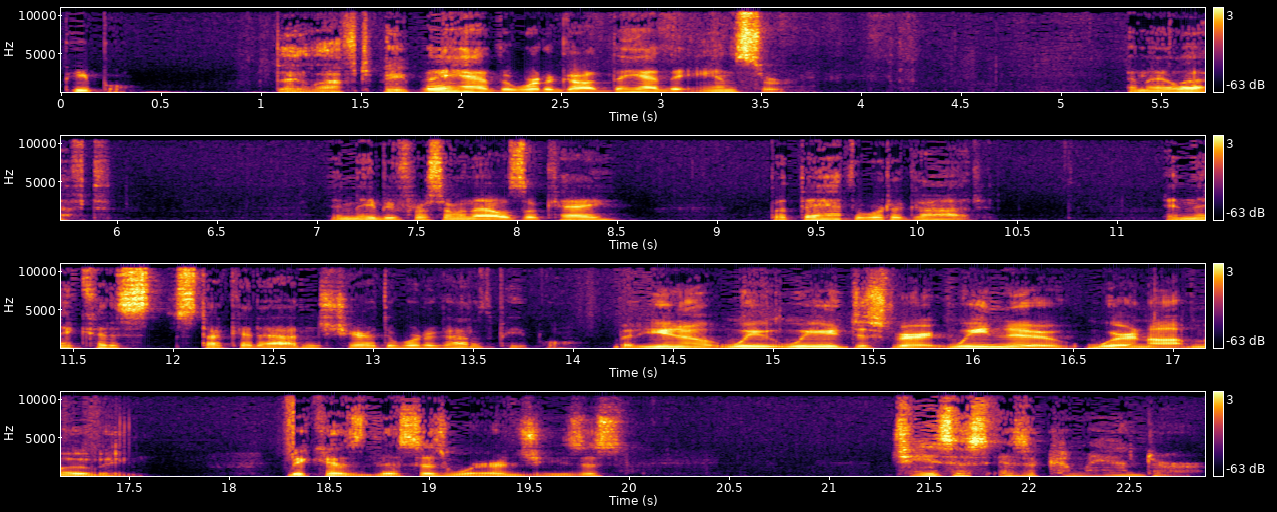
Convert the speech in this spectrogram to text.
People. They left people. They had the Word of God, they had the answer. And they left. And maybe for some of that was okay, but they had the Word of God. And they could have stuck it out and shared the Word of God with people. But you know, we, we just very, we knew we're not moving because this is where Jesus, Jesus is a commander.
